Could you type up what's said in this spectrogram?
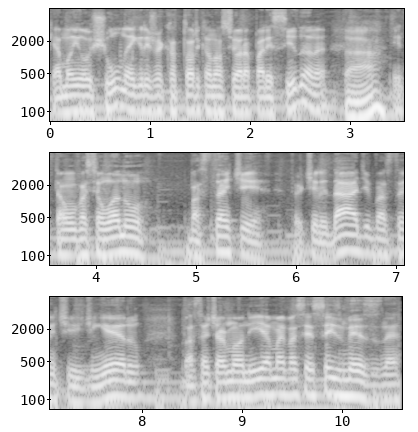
que é a mãe Oxum, na Igreja Católica Nossa Senhora Aparecida, né? Tá. Então vai ser um ano bastante fertilidade, bastante dinheiro, bastante harmonia, mas vai ser seis meses, né?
